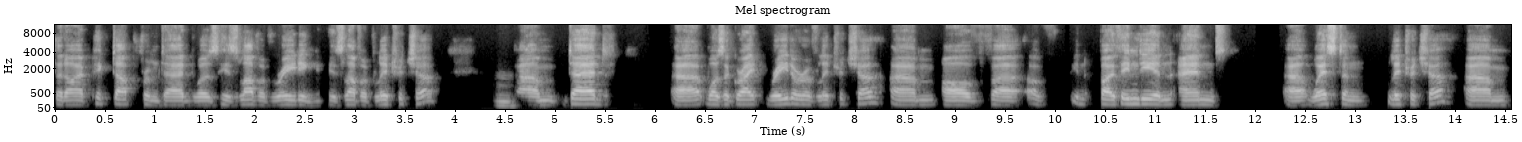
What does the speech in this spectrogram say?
that I picked up from Dad was his love of reading, his love of literature. Mm. Um, Dad uh, was a great reader of literature um, of, uh, of you know, both Indian and uh, Western literature. Um,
